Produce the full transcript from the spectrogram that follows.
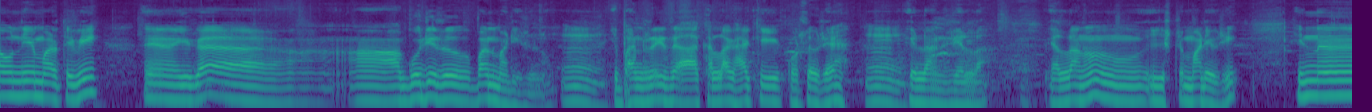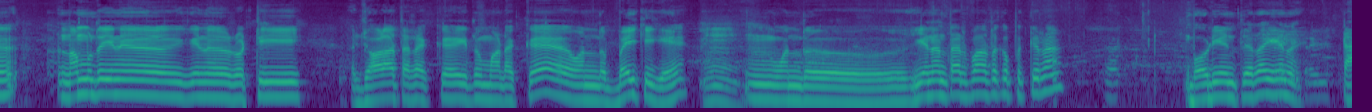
ಅವ್ನ ಏನು ಮಾಡ್ತೀವಿ ಆ, ಈಗ ಆ, ಗೋಧಿದು ಬಂದ್ ಮಾಡಿದ್ವಿ ನಾವು. ಈ ಬಂದ್ರೆ ಇದು ಆ ಕಲ್ಲಾಗ ಹಾಕಿ ಕೊಡ್ತೇವ್ರಿ ಇಲ್ಲ ಅಂದ್ರೆ ಇಲ್ಲ. ಎಲ್ಲನೂ ಇಷ್ಟು ಮಾಡೇವ್ರಿ ಇನ್ನು ನಮ್ಮದು ಏನು ಏನು ರೊಟ್ಟಿ ಜೋಳ ತರಕ್ಕೆ ಇದು ಮಾಡೋಕ್ಕೆ ಒಂದು ಬೈಕಿಗೆ ಹ್ಮ್, ಒಂದು ಏನಂತಾರಪ್ಪ ಅದಕ್ಕೆ ಪಕ್ಕಿರ ಬಾಡಿ ಅಂತೀರ ಏನು? ಟಾ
